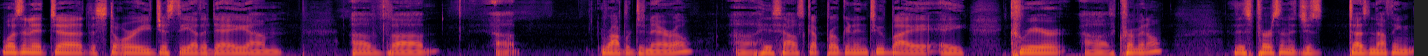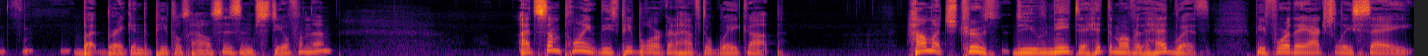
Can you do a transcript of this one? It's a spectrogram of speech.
wasn't it uh, the story just the other day um, of uh, uh Robert De Niro? Uh, his house got broken into by a career uh, criminal. This person that just does nothing but break into people's houses and steal from them. At some point, these people are going to have to wake up how much truth do you need to hit them over the head with before they actually say,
